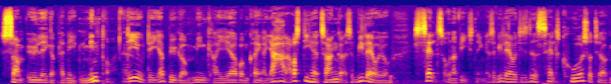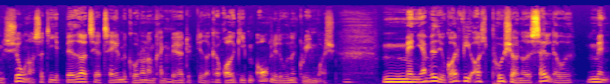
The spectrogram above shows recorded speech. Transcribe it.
som ødelægger planeten mindre. Ja. Det er jo det, jeg bygger min karriere op omkring. Og jeg har da også de her tanker. Altså, vi laver jo salgsundervisning. Altså, vi laver deciderede salgskurser til organisationer, så de er bedre til at tale med kunderne omkring mm. bæredygtighed og kan rådgive dem ordentligt uden at greenwash. Mm. Men jeg ved jo godt, at vi også pusher noget salg derude. Men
